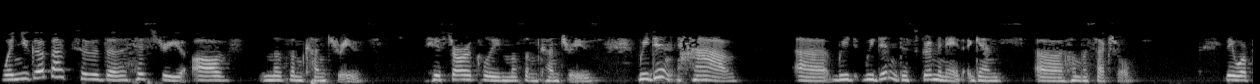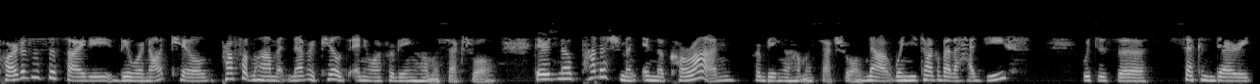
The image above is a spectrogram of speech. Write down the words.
when you go back to the history of Muslim countries, historically Muslim countries, we didn't have, uh, we we didn't discriminate against uh, homosexuals. They were part of the society. They were not killed. Prophet Muhammad never killed anyone for being homosexual. There is no punishment in the Quran for being a homosexual. Now, when you talk about a hadith, which is a secondary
